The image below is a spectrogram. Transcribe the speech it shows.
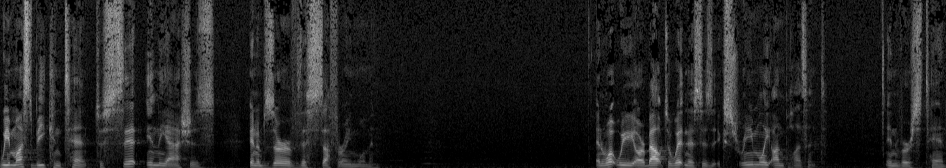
we must be content to sit in the ashes and observe this suffering woman. And what we are about to witness is extremely unpleasant in verse 10.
